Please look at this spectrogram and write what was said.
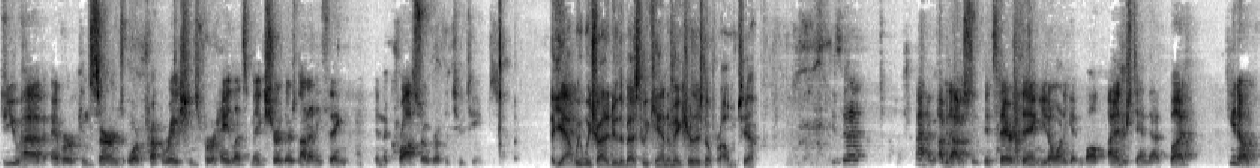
Do you have ever concerns or preparations for, hey, let's make sure there's not anything in the crossover of the two teams? Yeah, we, we try to do the best we can to make sure there's no problems. Yeah. Is that? I, I mean, obviously, it's their thing. You don't want to get involved. I understand that, but you know,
